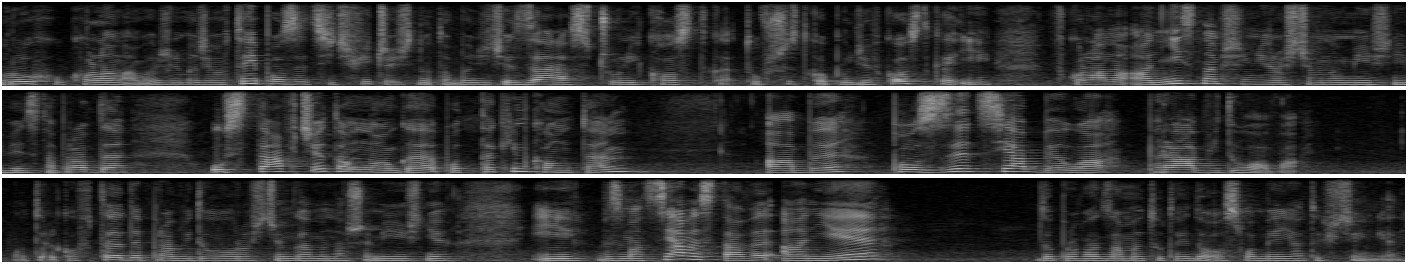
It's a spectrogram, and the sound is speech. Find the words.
ruchu kolana, bo jeżeli będziemy w tej pozycji ćwiczyć, no to będziecie zaraz czuli kostkę. Tu wszystko pójdzie w kostkę i w kolano, a nic nam się nie rozciągną mięśnie, więc naprawdę ustawcie tą nogę pod takim kątem, aby pozycja była prawidłowa. Bo tylko wtedy prawidłowo rozciągamy nasze mięśnie i wzmacniamy stawy, a nie doprowadzamy tutaj do osłabienia tych ścięgien,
